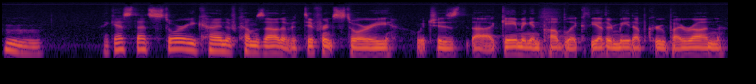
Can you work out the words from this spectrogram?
Hmm. I guess that story kind of comes out of a different story, which is uh, Gaming in Public, the other meetup group I run.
